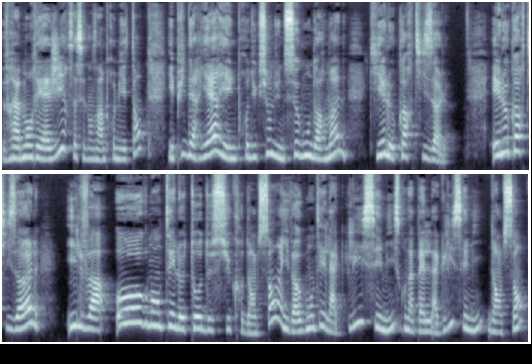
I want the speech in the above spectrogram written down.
vraiment réagir, ça c'est dans un premier temps. Et puis derrière, il y a une production d'une seconde hormone qui est le cortisol. Et le cortisol, il va augmenter le taux de sucre dans le sang, il va augmenter la glycémie, ce qu'on appelle la glycémie dans le sang,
